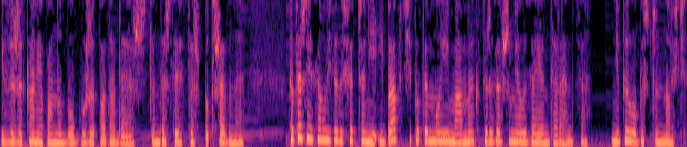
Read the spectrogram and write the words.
i wyrzekania Panu Bogu, że pada deszcz. Ten deszcz jest też potrzebny. To też niesamowite doświadczenie i babci, potem mojej mamy, które zawsze miały zajęte ręce. Nie było bezczynności.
